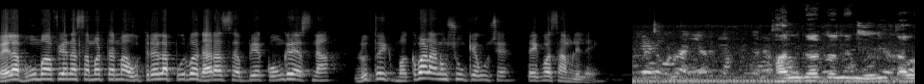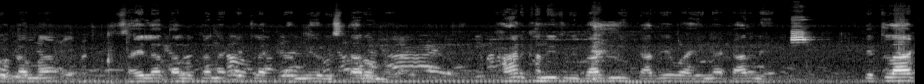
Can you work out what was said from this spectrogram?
પહેલા ભૂમાફિયાના સમર્થનમાં ઉતરેલા પૂર્વ ધારાસભ્ય કોંગ્રેસના ઋત્વિક મકવાણાનું શું કેવું છે? તે એકવાર સાંભળી લઈ થાનગઢ અને મૂળી તાલુકામાં સાયલા તાલુકાના કેટલાક ગ્રામ્ય વિસ્તારોમાં ખાણ ખનિજ વિભાગની કાર્યવાહીના કારણે કેટલાક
